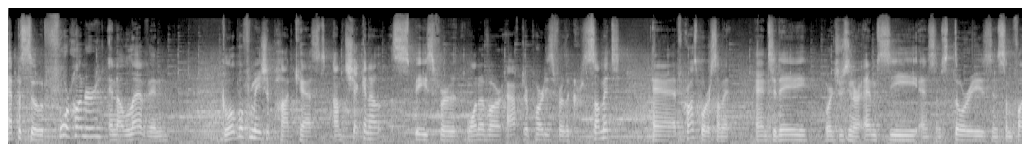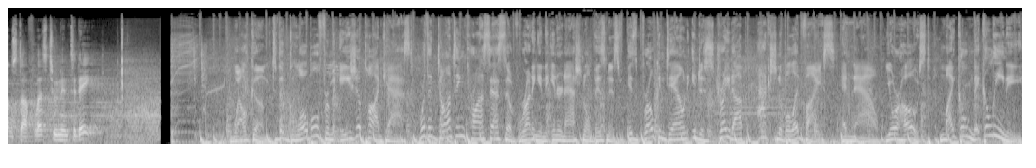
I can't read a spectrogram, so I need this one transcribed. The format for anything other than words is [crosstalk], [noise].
episode 411 Global from Asia podcast. I'm checking out a space for one of our after parties for the summit and Cross Border Summit. And today we're introducing our MC and some stories and some fun stuff. Let's tune in today. Welcome to the Global from Asia podcast, where the daunting process of running an international business is broken down into straight up actionable advice. And now, your host, Michael Michelini.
